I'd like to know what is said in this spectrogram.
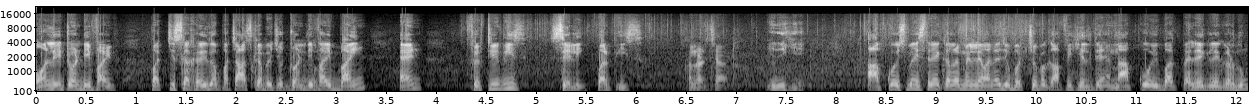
ओनली ट्वेंटी फाइव पच्चीस का खरीदो पचास का बेचो। Twenty five buying and fifty rupees selling per piece colour chart ये देखिए। आपको इसमें इस तरह कलर मिलने वाले हैं जो बच्चों पे काफ़ी खेलते हैं। मैं आपको एक बात पहले के लिए कर दूँ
